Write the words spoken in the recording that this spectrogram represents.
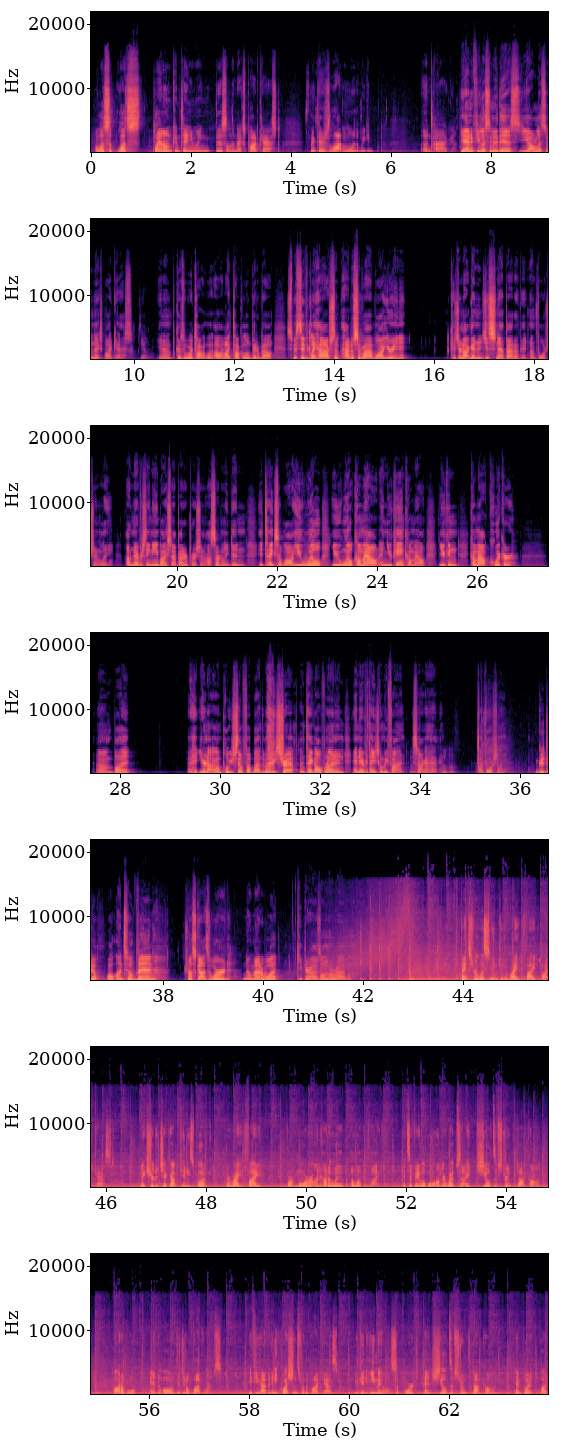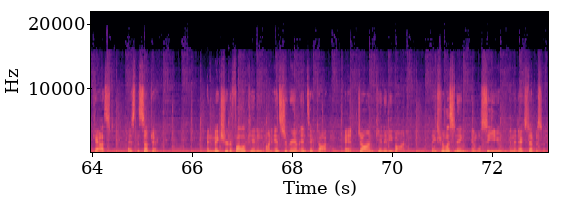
Well, let's let's plan on continuing this on the next podcast. I think there's a lot more that we could unpack. Yeah, and if you listen to this, you ought to listen to the next podcast. Yeah. You know, because we're talking. I would like to talk a little bit about specifically how how to survive while you're in it, because you're not going to just snap out of it. Unfortunately, I've never seen anybody snap out of depression. I certainly didn't. It takes a while. You will you will come out, and you can come out. You can come out quicker, um, but you're not going to pull yourself up by the bootstrap and take off running, and everything's going to be fine. It's not going to happen, mm-hmm. unfortunately. Good deal. Well, until then, trust God's word no matter what. Keep your eyes on the horizon. Thanks for listening to the Right Fight podcast. Make sure to check out Kenny's book, The Right Fight, for more on how to live a loving life. It's available on their website, shieldsofstrength.com, Audible, and all digital platforms. If you have any questions for the podcast, you can email support at shieldsofstrength.com and put podcast as the subject. And make sure to follow Kenny on Instagram and TikTok at John Kennedy Vaughn. Thanks for listening, and we'll see you in the next episode.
